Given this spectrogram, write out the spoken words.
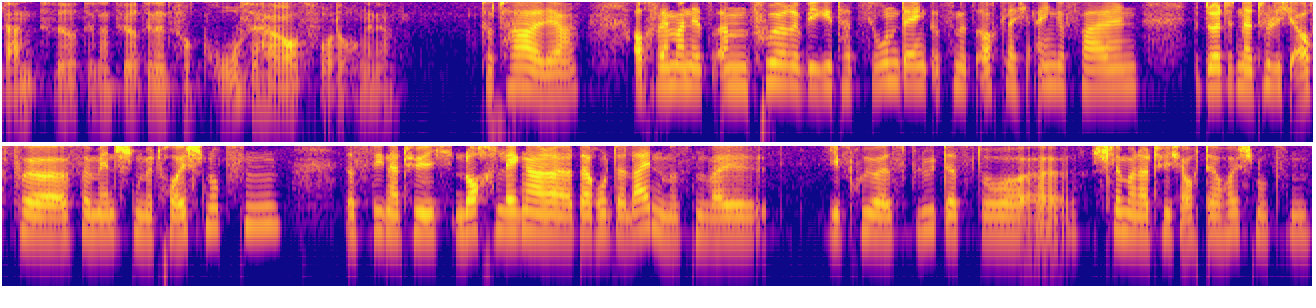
Landwirte, Landwirtinnen vor große Herausforderungen. Ja. Total, ja. Auch wenn man jetzt an frühere Vegetation denkt, ist mir jetzt auch gleich eingefallen, bedeutet natürlich auch für, für Menschen mit Heuschnupfen, dass sie natürlich noch länger darunter leiden müssen, weil je früher es blüht, desto äh, schlimmer natürlich auch der Heuschnupfen.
